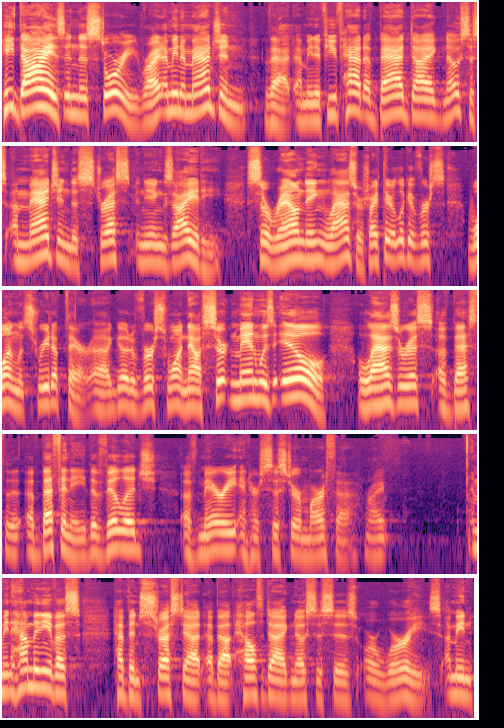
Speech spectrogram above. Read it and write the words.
He dies in this story, right? I mean, imagine that. I mean, if you've had a bad diagnosis, imagine the stress and the anxiety surrounding Lazarus. Right there, look at verse 1. Let's read up there. Uh, go to verse 1. Now, a certain man was ill, Lazarus of Bethany, the village of Mary and her sister Martha, right? I mean, how many of us have been stressed out about health diagnoses or worries? I mean,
